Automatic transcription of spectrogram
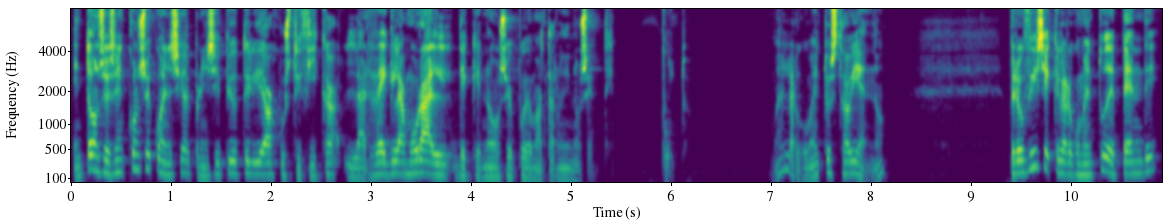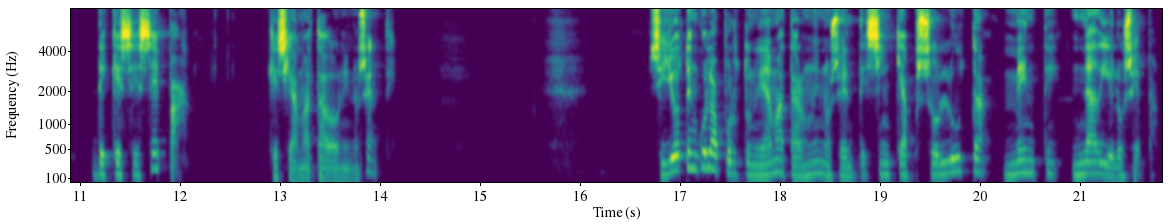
Entonces, en consecuencia, el principio de utilidad justifica la regla moral de que no se puede matar a un inocente. Punto. Bueno, el argumento está bien, ¿no? Pero fíjese que el argumento depende de que se sepa que se ha matado a un inocente. Si yo tengo la oportunidad de matar a un inocente sin que absolutamente nadie lo sepa,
